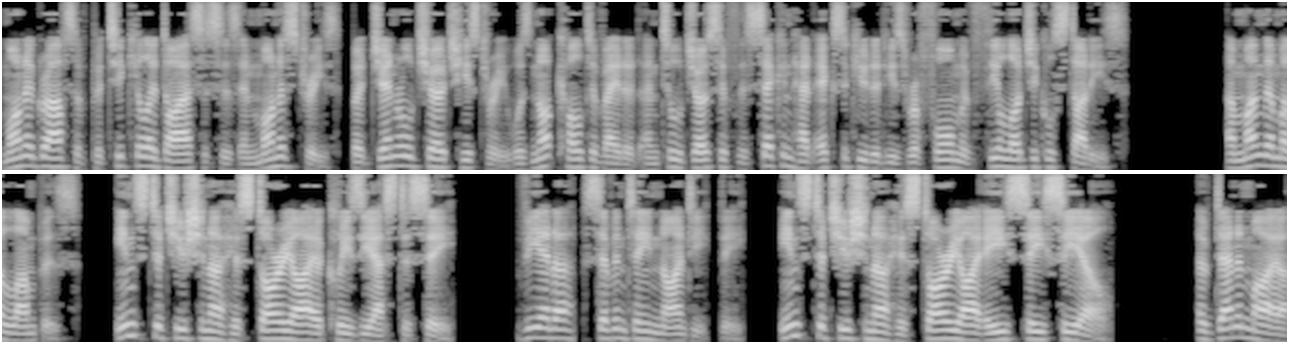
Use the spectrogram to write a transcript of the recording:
monographs of particular dioceses and monasteries, but general church history was not cultivated until Joseph II had executed his reform of theological studies. Among them are Lumper's Institutiona Historiae Ecclesiastici, Vienna, 1790, the Institutiona Historiae ECCL of Dannenmayr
